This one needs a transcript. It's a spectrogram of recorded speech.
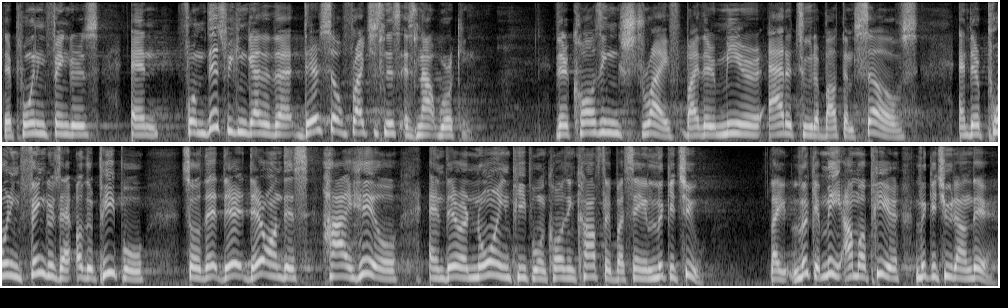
they're pointing fingers, and from this we can gather that their self righteousness is not working. They're causing strife by their mere attitude about themselves, and they're pointing fingers at other people so that they're, they're on this high hill and they're annoying people and causing conflict by saying, Look at you. Like, look at me, I'm up here, look at you down there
